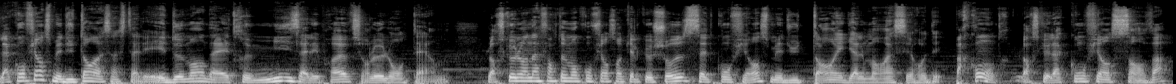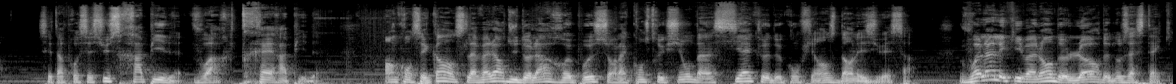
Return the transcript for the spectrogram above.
La confiance met du temps à s'installer et demande à être mise à l'épreuve sur le long terme. Lorsque l'on a fortement confiance en quelque chose, cette confiance met du temps également à s'éroder. Par contre, lorsque la confiance s'en va, c'est un processus rapide, voire très rapide. En conséquence, la valeur du dollar repose sur la construction d'un siècle de confiance dans les USA. Voilà l'équivalent de l'or de nos Aztèques,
